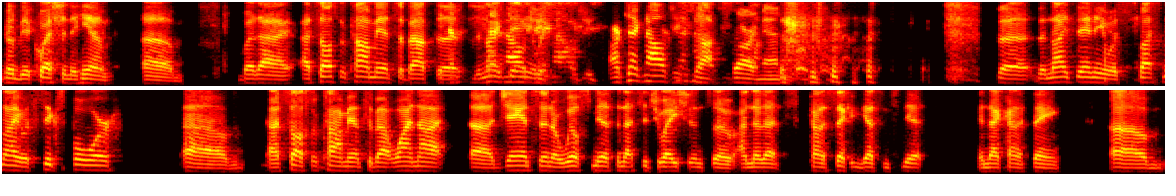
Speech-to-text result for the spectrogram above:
going to be a question to him. Um, but I, I saw some comments about the, yeah, the technology. Was, Our technology sucks. Sorry, man. the the ninth inning was last night was six four. Um, I saw some comments about why not uh, Jansen or Will Smith in that situation. So I know that's kind of second guessing Snit and that kind of thing. Um,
